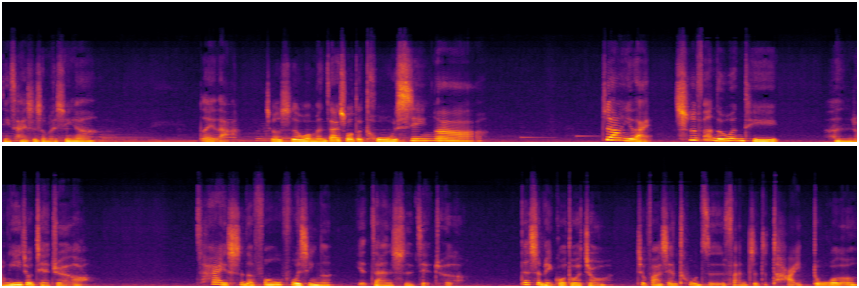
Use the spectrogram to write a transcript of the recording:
你猜是什么星啊？对啦，就是我们在说的土星啊。这样一来，吃饭的问题很容易就解决了。菜式的丰富性呢，也暂时解决了。但是没过多久。就发现兔子繁殖的太多了，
